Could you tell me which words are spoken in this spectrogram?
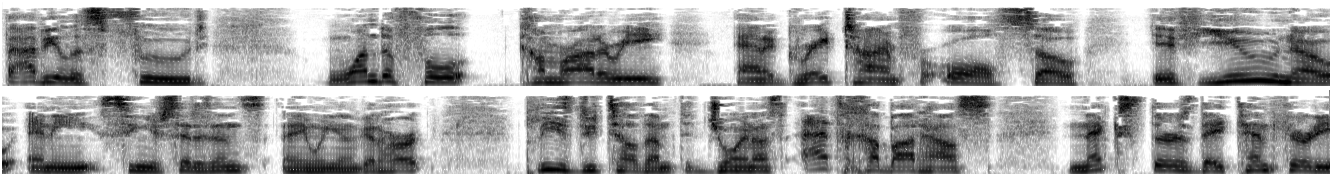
fabulous food, wonderful camaraderie, and a great time for all. So if you know any senior citizens, anyone young at heart, please do tell them to join us at Chabad House next Thursday, 10.30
